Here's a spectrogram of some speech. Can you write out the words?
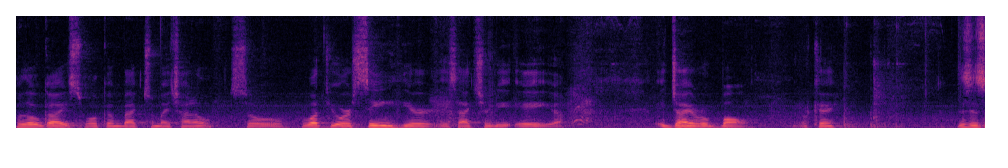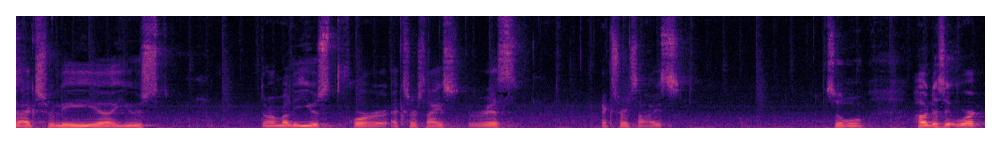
Hello guys, welcome back to my channel. So what you are seeing here is actually a, a gyro ball, okay? This is actually uh, used, normally used for exercise, wrist exercise. So how does it work?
